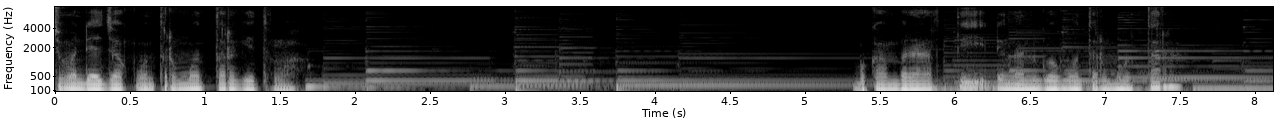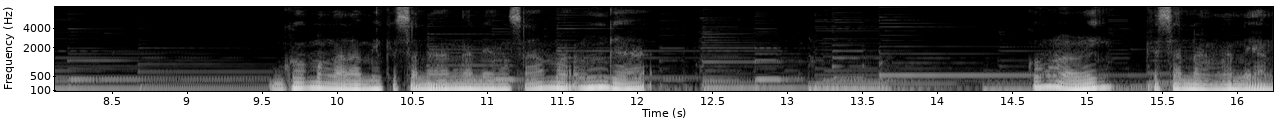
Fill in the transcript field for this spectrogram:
cuma diajak muter-muter gitu loh. Bukan berarti dengan gue muter-muter gue mengalami kesenangan yang sama enggak. Gue melalui kesenangan yang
